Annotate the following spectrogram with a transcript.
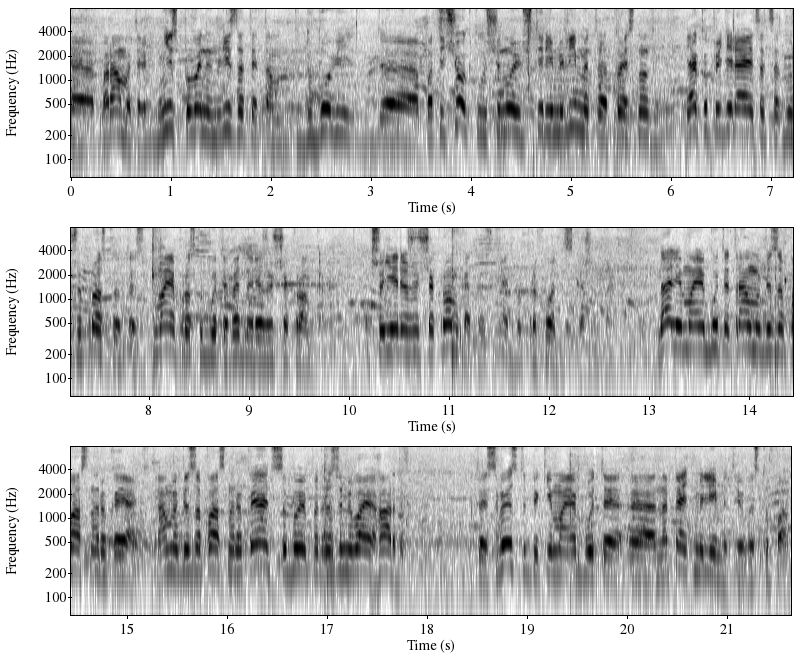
е, параметр. Ніж повинен різати там дубовий е, патичок толщиною 4 мм. Тобто, ну, як определяється, це дуже просто. Тобто, має просто бути видно режуща кромка. Якщо є режуща кромка, то ну, якби приходить, скажімо так. Далі має бути травмобезопасна рукоять. Травмобезопасна рукоять з собою підрозуміває гарду. Тобто виступ, який має бути е, на 5 мм виступати.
